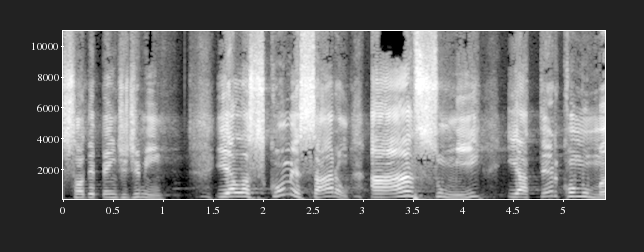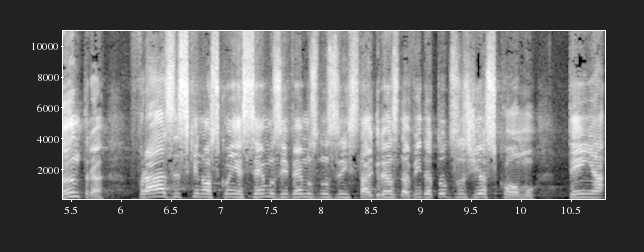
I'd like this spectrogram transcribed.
só depende de mim. E elas começaram a assumir e a ter como mantra frases que nós conhecemos e vemos nos Instagrams da vida todos os dias como tenha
